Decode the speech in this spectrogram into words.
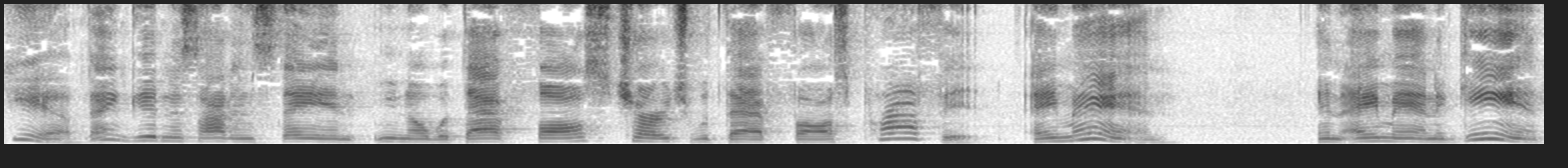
yeah, thank goodness I didn't stay in, you know, with that false church, with that false prophet. Amen. And amen again.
